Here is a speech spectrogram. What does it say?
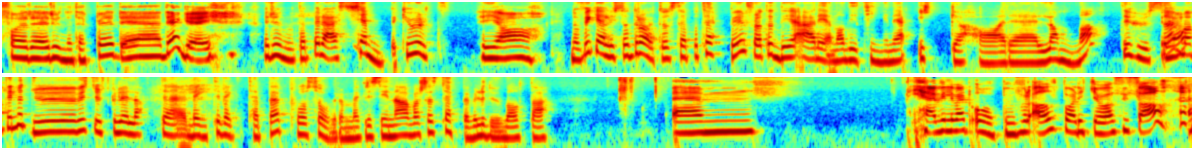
For eh, runde tepper, det, det er gøy. Rundetepper er kjempekult. Ja. Nå fikk jeg lyst til å dra ut og se på tepper, for at det er en av de tingene jeg ikke har landa til huset. Ja. Hva ville du, Hvis du skulle lagt vegg-til-vegg-teppe på soverommet, Kristina, hva slags teppe ville du valgt da? Um, jeg ville vært åpen for alt, bare det ikke var sisal.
